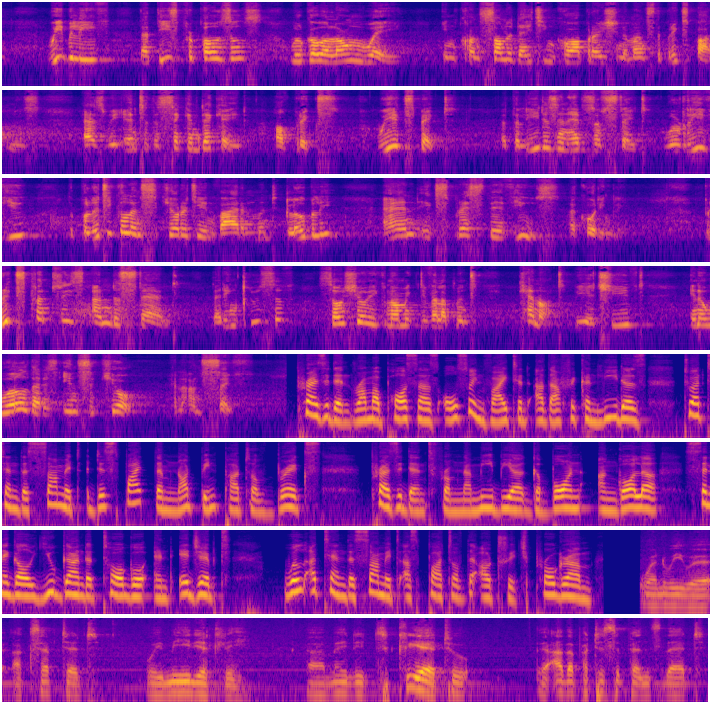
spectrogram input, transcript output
We believe that these proposals will go a long way in consolidating cooperation amongst the BRICS partners as we enter the second decade of BRICS. We expect that the leaders and heads of state will review the political and security environment globally and express their views accordingly. BRICS countries understand that inclusive socio-economic development cannot be achieved in a world that is insecure and unsafe. President Ramaphosa has also invited other African leaders to attend the summit despite them not being part of BRICS. President from Namibia, Gabon, Angola, Senegal, Uganda, Togo and Egypt will attend the summit as part of the outreach program. When we were accepted, we immediately uh, made it clear to the other participants that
